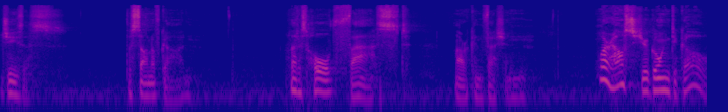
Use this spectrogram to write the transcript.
Jesus, the Son of God. Let us hold fast our confession. Where else are you're going to go?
